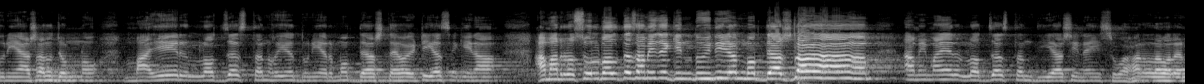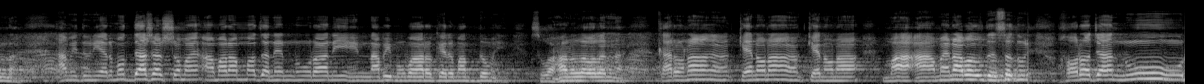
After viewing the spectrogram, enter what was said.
দুনিয়া আসার জন্য। মায়ের লজ্জাস্থান হয়ে দুনিয়ার মধ্যে আসতে হয়, ঠিক আছে কিনা আমার রসুল বলতেছে, আমি যে কিন্তু দুই দিনের মধ্যে আসলাম, আমি মায়ের লজ্জাস্থান দিয়ে আসি নাই সোহানাল্লাহ বলেন না। আমি দুনিয়ার মধ্যে আসার সময় আমার আম্মা জানেন নুরানি নাবি মুবারকের মাধ্যমে সোহানাল্লাহ বলেন না। কারণ কেন না কেন না মা আমেনা বলতেছে হরজা নূর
